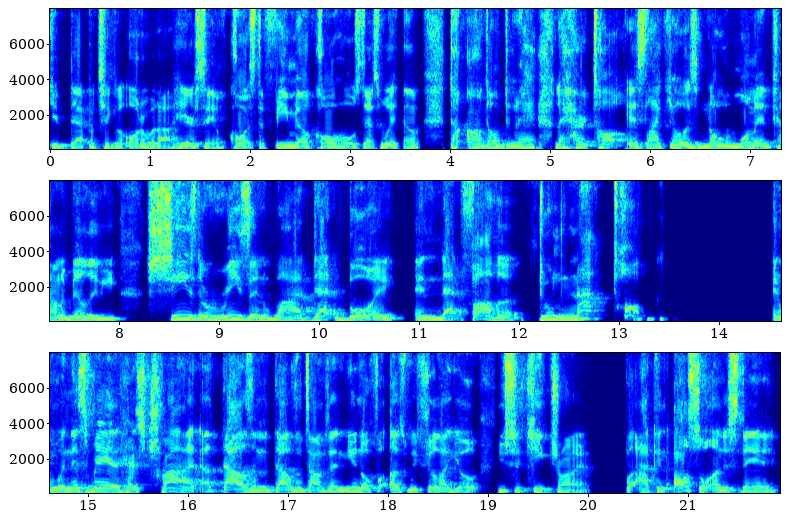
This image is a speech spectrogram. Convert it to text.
get that particular order without hearsay. Of course, the female co-host that's with him, don't, uh, don't do that. Let her talk. It's like, yo, it's no woman accountability. She's the reason why that boy and that father do not talk. And when this man has tried a thousand, a thousand times, and you know, for us, we feel like, yo, you should keep trying. But I can also understand,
